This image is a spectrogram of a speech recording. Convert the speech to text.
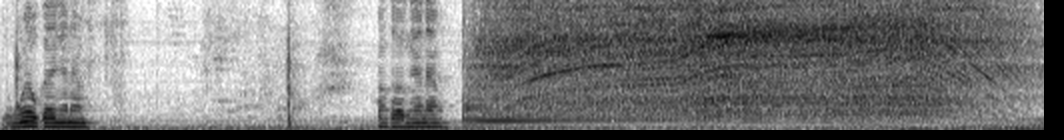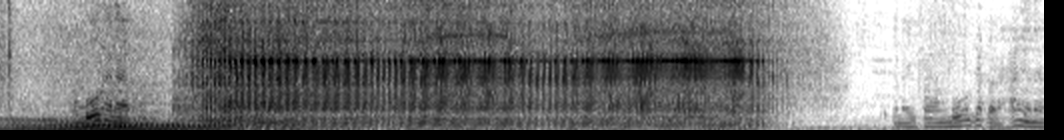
Dùng muối ok nha anh em. Vâng, thông thường nha anh em. Phân búa nha anh em cái này phan búa rất là đã nha anh em.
